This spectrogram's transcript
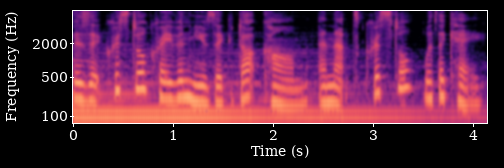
visit krystalcravenmusic.com, and that's crystal with a K.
